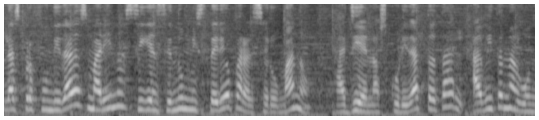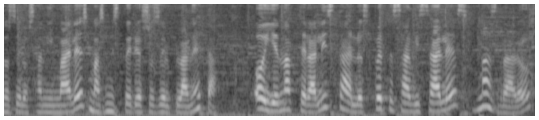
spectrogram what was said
Las profundidades marinas siguen siendo un misterio para el ser humano. Allí, en la oscuridad total, habitan algunos de los animales más misteriosos del planeta. Hoy en Hazte la lista los peces abisales más raros.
